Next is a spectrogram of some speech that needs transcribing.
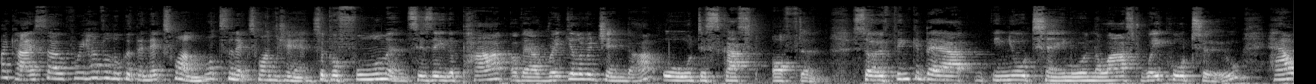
Okay, so if we have a look at the next one, what's the next one, Jan? So, performance is either part of our regular agenda or discussed often. So, think about in your team or in the last week or two, how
